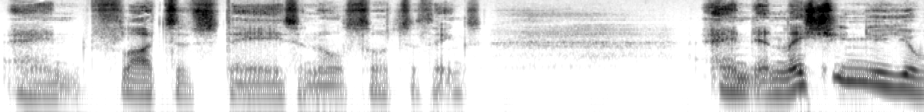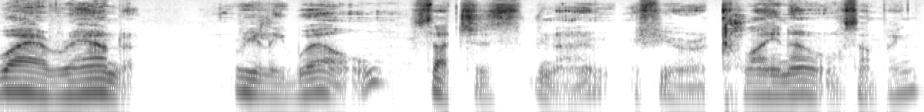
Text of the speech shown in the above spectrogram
and flights of stairs and all sorts of things. And unless you knew your way around it really well, such as, you know, if you were a cleaner or something,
